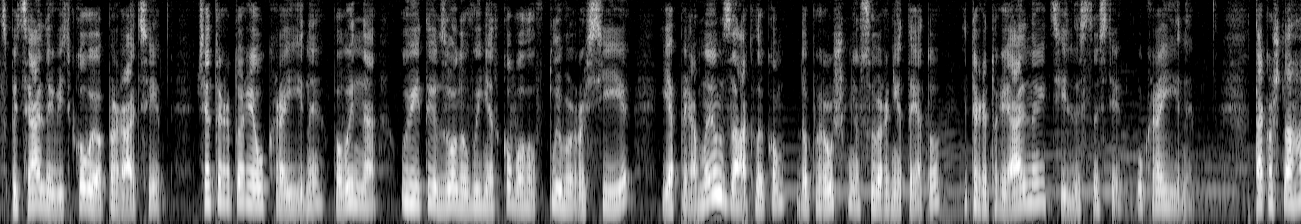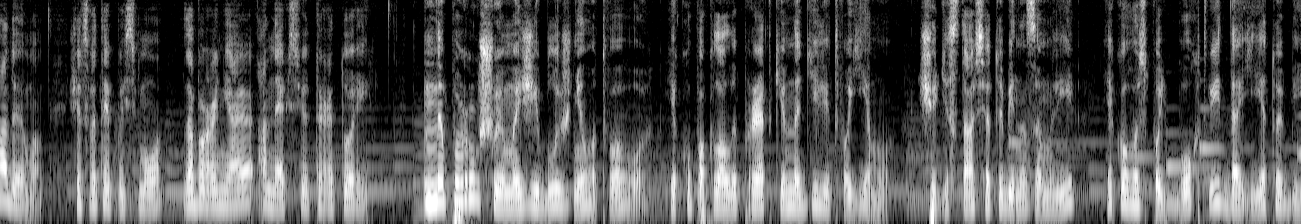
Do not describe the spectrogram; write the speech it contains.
спеціальної військової операції вся територія України повинна увійти в зону виняткового впливу Росії, є прямим закликом до порушення суверенітету і територіальної цілісності України. Також нагадуємо, що Святе Письмо забороняє анексію територій. Не порушуй межі ближнього твого, яку поклали предків на ділі твоєму, що дістався тобі на землі, яку Господь Бог твій дає тобі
